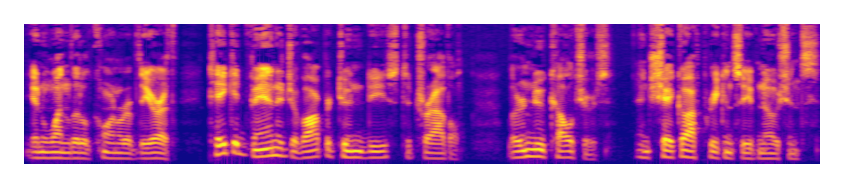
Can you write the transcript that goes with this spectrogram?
in one little corner of the earth. Take advantage of opportunities to travel, learn new cultures, and shake off preconceived notions.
